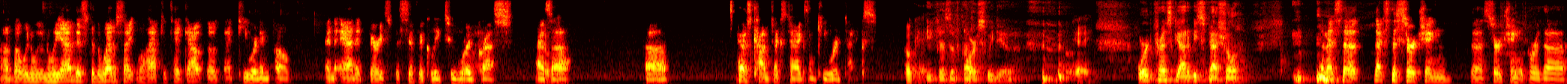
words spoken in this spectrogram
Uh, but when we, when we add this to the website, we'll have to take out those, that keyword info and add it very specifically to WordPress as a uh, as context tags and keyword tags. okay, Because of course we do. okay, WordPress got to be special. And that's the that's the searching the searching for the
